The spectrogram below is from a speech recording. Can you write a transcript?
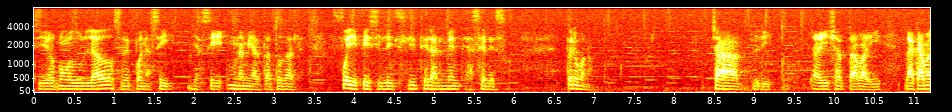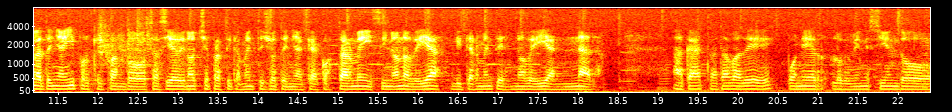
Si yo lo pongo de un lado se me pone así y así, una mierda total. Fue difícil literalmente hacer eso. Pero bueno, ya listo, ahí ya estaba ahí. La cama la tenía ahí porque cuando se hacía de noche prácticamente yo tenía que acostarme y si no, no veía, literalmente no veía nada. Acá trataba de poner lo que viene siendo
